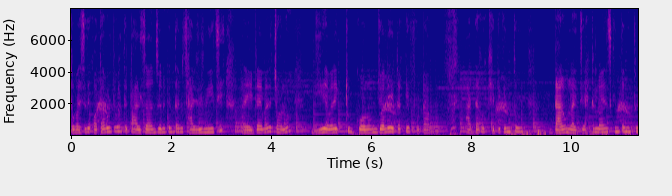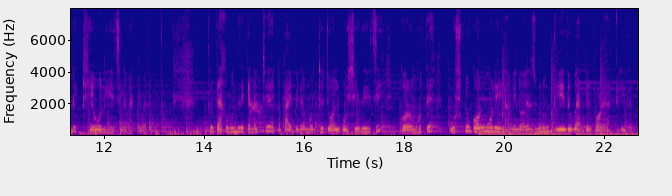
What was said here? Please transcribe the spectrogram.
তোমাদের সাথে কথা বলতে বলতে পালস জন্য কিন্তু আমি ছাড়িয়ে নিয়েছি। আর এটা এবারে চলো, গিয়ে এবারে একটু গরম জলে এটাকে ফোটাবো। আর দেখো খেতে কিন্তু দারুণ লাগছে। একটা লয়েন্স কিন্তু আমি তুলে খেয়েও নিয়েছিলাম একেবারে। তো দেখো বন্ধুরা, এখানে হচ্ছে একটা পাইপেনের মধ্যে জল বসিয়ে দিয়েছি। গরম হতে, উষ্ণ গরম হলেই আমি লয়েন্সগুলো দিয়ে দেবো একের পর এক। এই দেখো।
